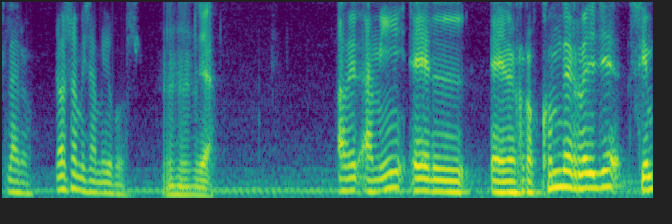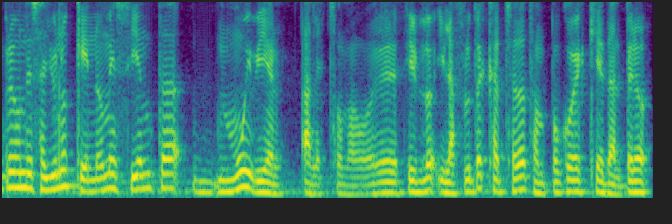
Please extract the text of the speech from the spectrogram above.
Claro. no son mis amigos. Ya. A ver, a mí el, el roscón de Reyes siempre es un desayuno que no me sienta muy bien al estómago, he de decirlo, y la fruta escarchada tampoco es que tal, pero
